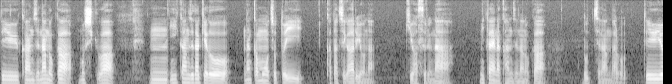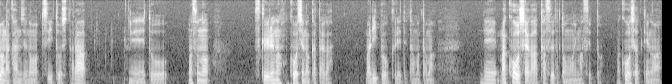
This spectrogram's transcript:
ていう感じなのかもしくはうんいい感じだけどなんかもうちょっといい形があるような気はするなみたいな感じなのかどっちなんだろうっていうような感じのツイートをしたらえっ、ー、と、まあ、そのスクールの講師の方が、まあ、リプをくれてたまたま。で、まあ、後者が多数だと思いますよと、まあ、後者っていうのは、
